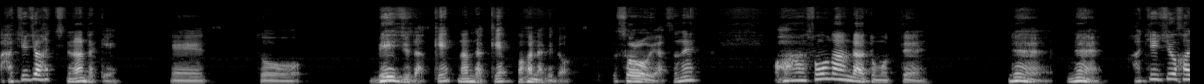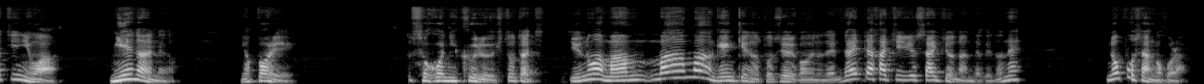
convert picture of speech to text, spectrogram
88ってなんだっけ？えー、っと、ベージュだっけ？なんだっけ？わかんないけど、揃うやつね。ああ、そうなんだと思って、で、ね、88には見えないのよ。やっぱり、そこに来る人たちっていうのは、まあまあまあ元気の年寄りが多いので、だいたい80歳以上なんだけどね。のっぽさんがほら、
